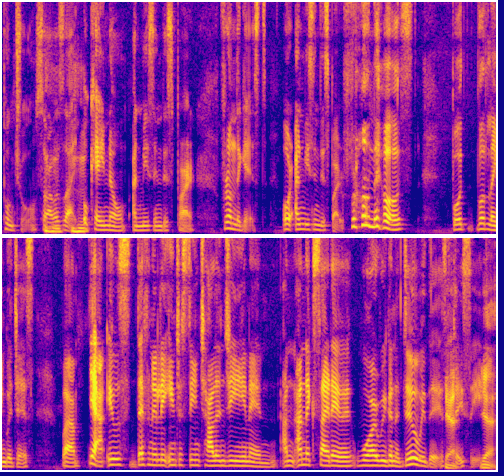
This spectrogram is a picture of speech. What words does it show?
punctual. So I was Mm-hmm, like, okay, no, I'm missing this part from the guest, or I'm missing this part from the host, both both languages. But yeah, it was definitely interesting, challenging, and and I'm excited. What are we gonna do with this, yeah. JC? Yeah.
